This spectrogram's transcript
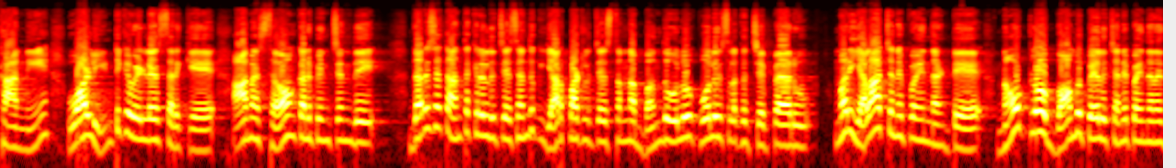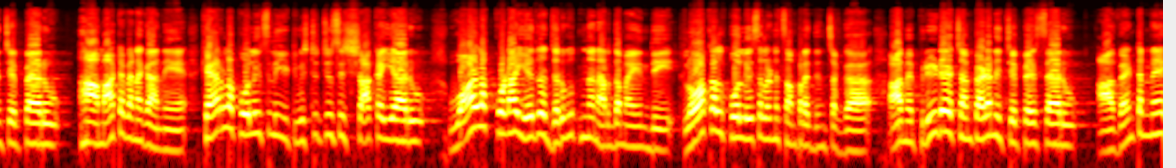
కానీ వాళ్ళు ఇంటికి వెళ్ళేసరికి ఆమె శవం కనిపించింది. దరిసత అంత్యక్రియలు చేసేందుకు ఏర్పాట్లు చేస్తున్న బంధువులు పోలీసులకు చెప్పారు. మరి ఎలా చనిపోయిందంటే నోట్లో బాంబు పేలు చనిపోయిందని చెప్పారు. ఆ మాట వినగానే కేరళ పోలీసులు ఈ ట్విస్ట్ చూసి షాక్ అయ్యారు. వాళ్ళకు కూడా ఏదో జరుగుతుందని అర్థమైంది. లోకల్ పోలీసులను సంప్రదించగా ఆమె ప్రీడే చంపాడని చెప్పేశారు. ఆ వెంటనే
